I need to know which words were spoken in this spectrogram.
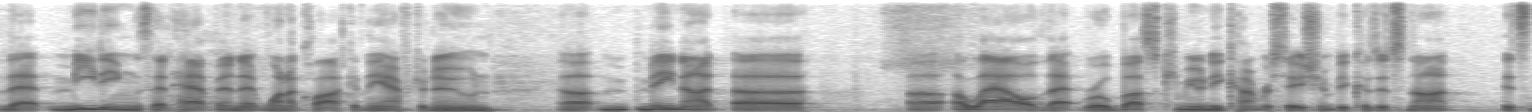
that meetings that happen at 1 o'clock in the afternoon uh, may not uh, uh, allow that robust community conversation because it's not, it's,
